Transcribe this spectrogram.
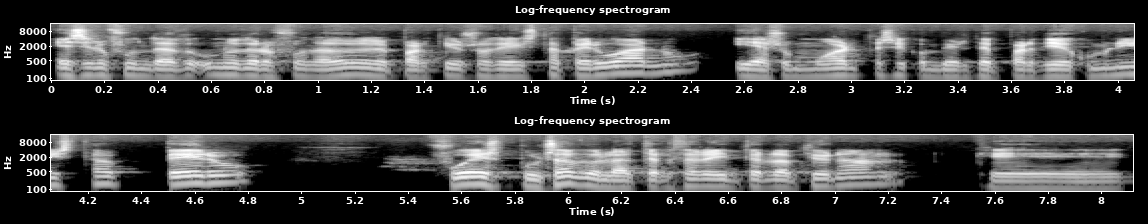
es el fundador, uno de los fundadores del Partido Socialista Peruano y a su muerte se convierte en Partido Comunista, pero fue expulsado de la Tercera Internacional, que,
